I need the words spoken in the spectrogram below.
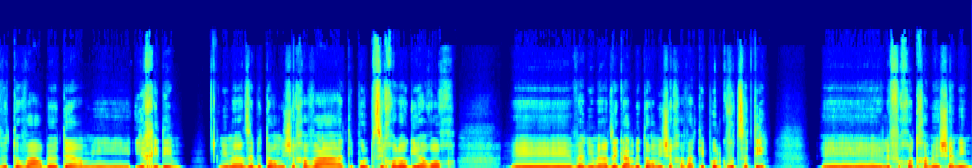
וטובה הרבה יותר מיחידים. אני אומר את זה בתור מי שחווה טיפול פסיכולוגי ארוך אה, ואני אומר את זה גם בתור מי שחווה טיפול קבוצתי אה, לפחות חמש שנים.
